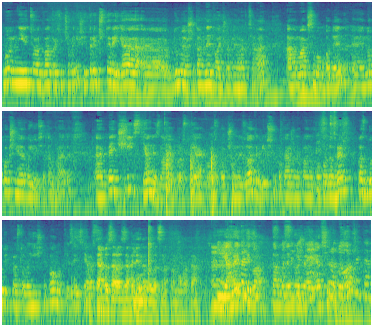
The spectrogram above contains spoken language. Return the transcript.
Тому мені від цього два трохи червоніші. 3-4 я е, думаю, що там не два чорних гравця, а максимум один. Е, ну поки що я боюся там грати. Е, 5-6 я не знаю просто як вас проаналізувати. Більше покажу, напевно, по ходу гри. У вас будуть просто логічні помилки, звідси я вас... У тебе зараз взагалі не вилазена промова, так? і я граю тільки два. Да, мене дуже я всі поблизу. продовжуйте.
